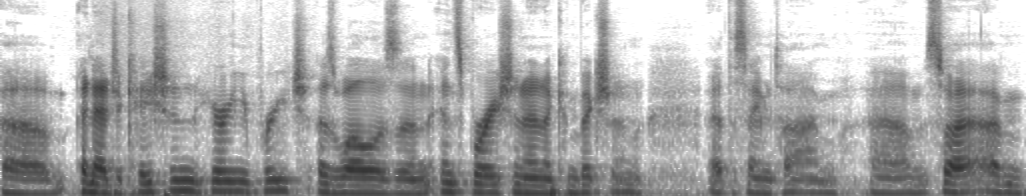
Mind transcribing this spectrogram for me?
um, an education hearing you preach, as well as an inspiration and a conviction at the same time. Um, so I, I'm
